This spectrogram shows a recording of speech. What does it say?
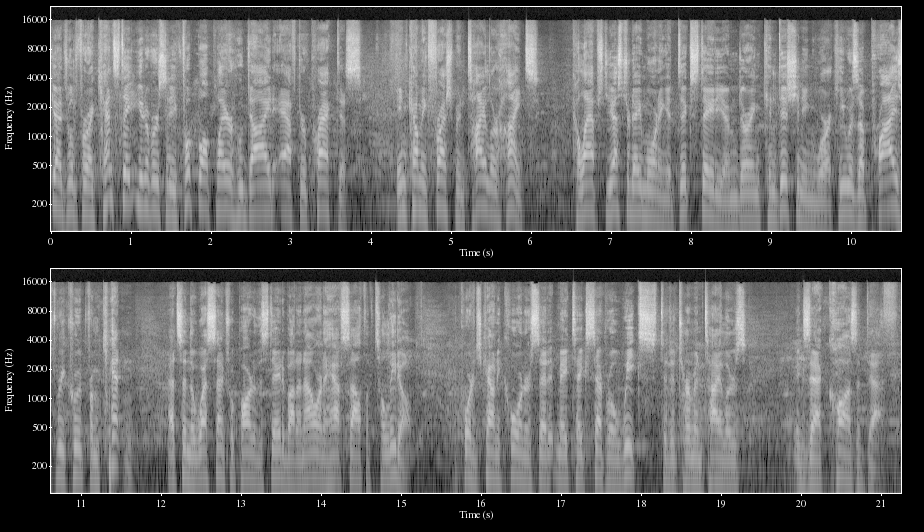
scheduled for a Kent State University football player who died after practice. Incoming freshman Tyler Heintz collapsed yesterday morning at Dix Stadium during conditioning work. He was a prized recruit from Kenton. That's in the west central part of the state, about an hour and a half south of Toledo. The Portage County coroner said it may take several weeks to determine Tyler's exact cause of death.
